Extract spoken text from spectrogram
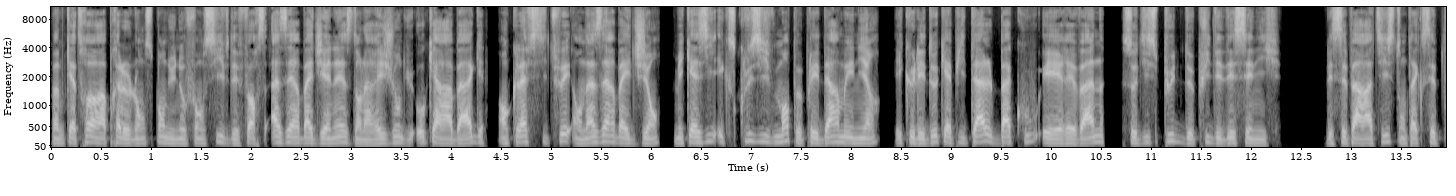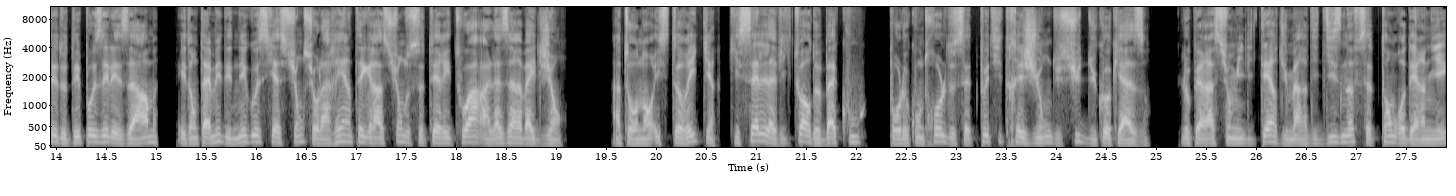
24 heures après le lancement d'une offensive des forces azerbaïdjanaises dans la région du Haut-Karabagh, enclave située en Azerbaïdjan, mais quasi exclusivement peuplée d'Arméniens, et que les deux capitales, Bakou et Erevan, se disputent depuis des décennies. Les séparatistes ont accepté de déposer les armes et d'entamer des négociations sur la réintégration de ce territoire à l'Azerbaïdjan. Un tournant historique qui scelle la victoire de Bakou pour le contrôle de cette petite région du sud du Caucase. L'opération militaire du mardi 19 septembre dernier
